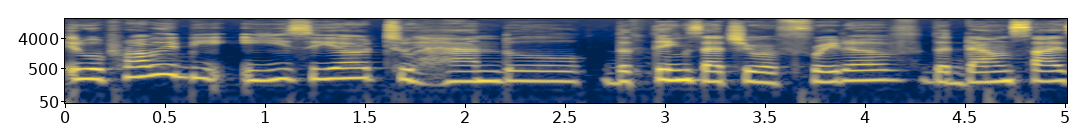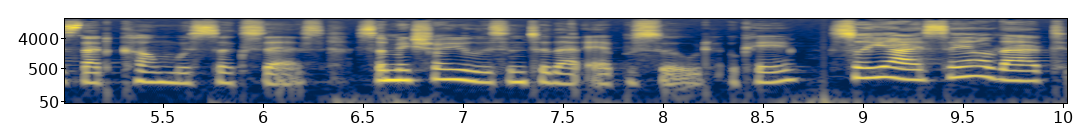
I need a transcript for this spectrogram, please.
it will probably be easier to handle the things that you're afraid of, the downsides that come with success. So make sure you listen to that episode, okay? So, yeah, I say all that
